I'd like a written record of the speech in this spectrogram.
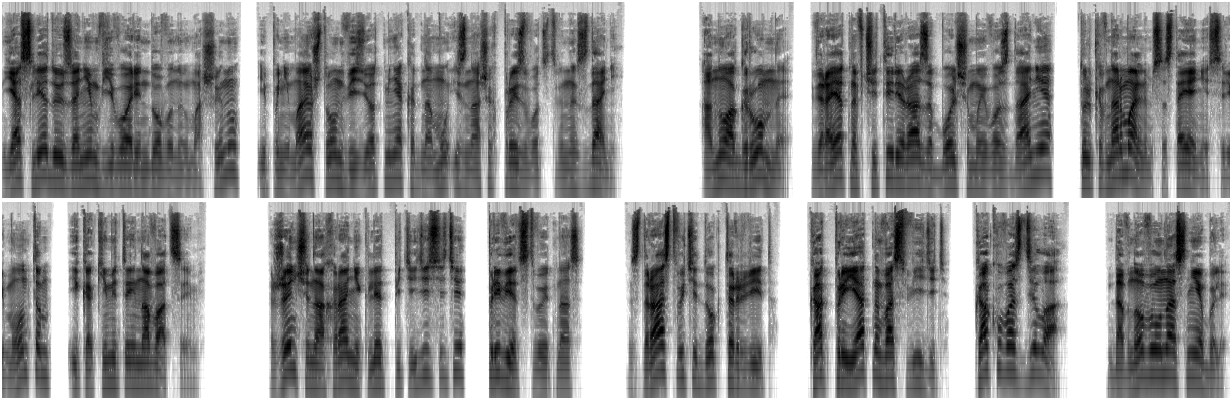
Я следую за ним в его арендованную машину и понимаю, что он везет меня к одному из наших производственных зданий. Оно огромное, вероятно, в четыре раза больше моего здания, только в нормальном состоянии с ремонтом и какими-то инновациями. Женщина-охранник лет 50 приветствует нас. «Здравствуйте, доктор Рид. Как приятно вас видеть. Как у вас дела? Давно вы у нас не были».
